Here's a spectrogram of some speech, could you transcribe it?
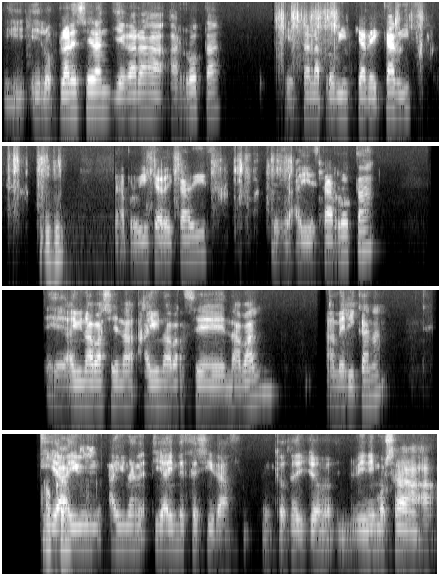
y, los planes eran llegar a, Rota, que está en la provincia de Cádiz, la provincia de Cádiz, pues ahí está Rota, eh, hay, una base, hay una base naval americana y, hay, hay una, y hay necesidad. Entonces yo vinimos a,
